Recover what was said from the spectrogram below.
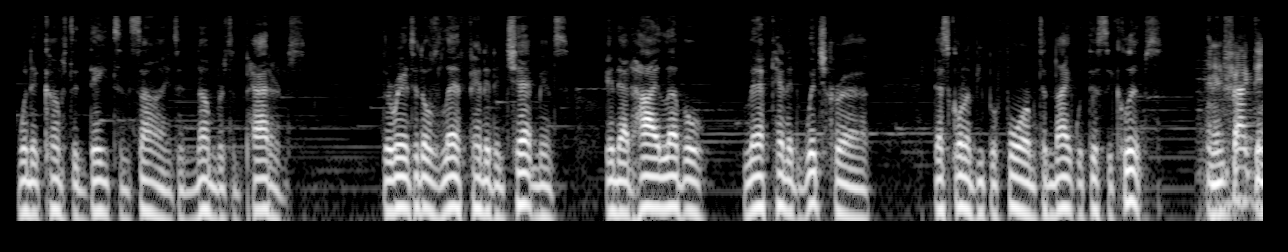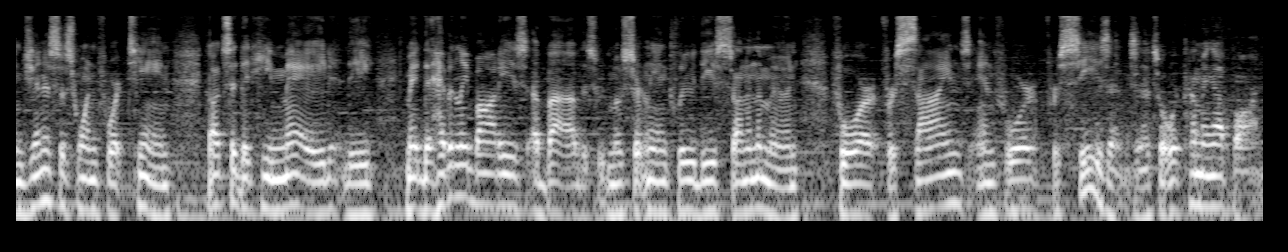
when it comes to dates and signs and numbers and patterns. They're into those left handed enchantments in that high level left handed witchcraft that's going to be performed tonight with this eclipse. And in fact, in Genesis 1:14, God said that He made the made the heavenly bodies above. This would most certainly include the sun and the moon for for signs and for for seasons. And that's what we're coming up on.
